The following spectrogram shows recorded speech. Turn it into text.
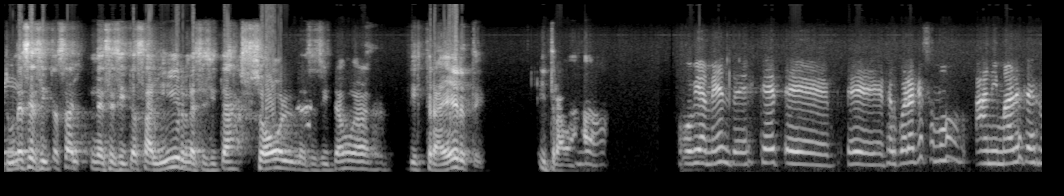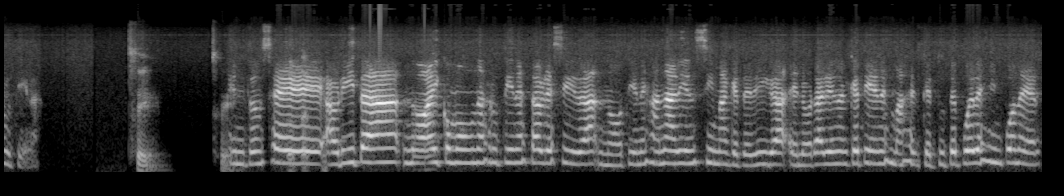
Tú necesitas, necesitas salir, necesitas sol, necesitas distraerte y trabajar. obviamente, es que eh, eh, recuerda que somos animales de rutina. Sí. Entonces, ahorita no hay como una rutina establecida, no tienes a nadie encima que te diga el horario en el que tienes más el que tú te puedes imponer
